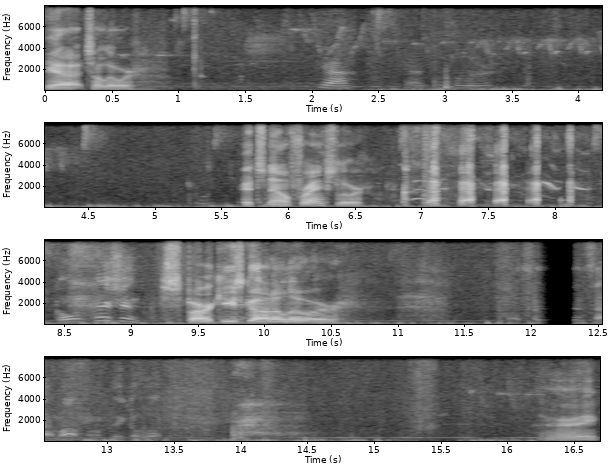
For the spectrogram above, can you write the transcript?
Yeah, it's a lure. Yeah, yeah, it's a lure. It's now Frank's lure. Going fishing. Sparky's got a lure. Since I'm up, I'll take a look. All right.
